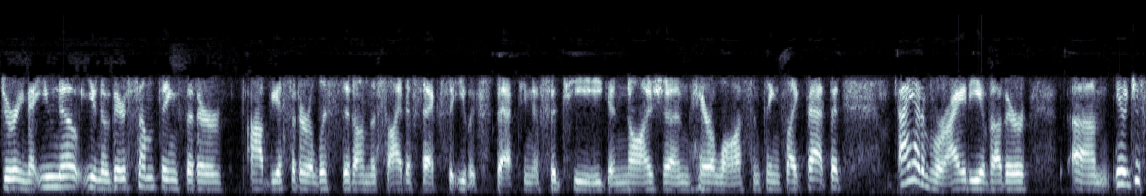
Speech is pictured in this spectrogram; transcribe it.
during that? You know you know there's some things that are obvious that are listed on the side effects that you expect you know fatigue and nausea and hair loss and things like that. But i had a variety of other um you know just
